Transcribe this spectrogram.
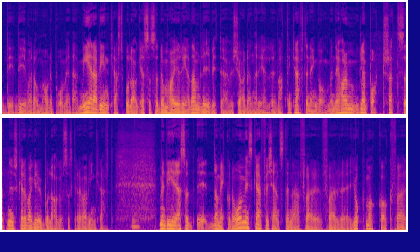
det, det är vad de håller på med där. Mera vindkraftsbolag. Alltså, så de har ju redan blivit överkörda när det gäller vattenkraften en gång. Men det har de glömt bort. Så, att, så att nu ska det vara gruvbolag och så ska det vara vindkraft. Mm. Men det är alltså eh, de ekonomiska förtjänsterna för, för Jokkmokk och för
